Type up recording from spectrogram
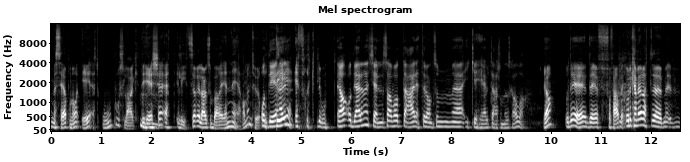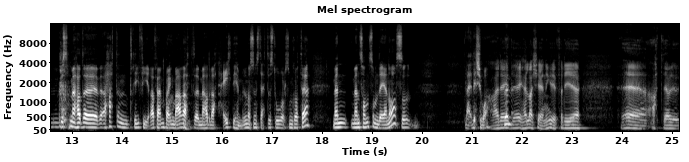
vi ser på nå, er et Obos-lag. Det er ikke et eliteserielag som bare er nedom en tur. Og, det det, er- er, fryktelig vondt. Ja, og det er en erkjennelse av at det er et eller annet som eh, ikke helt er som det skal, da. Ja, og det er, det er forferdelig. Og det kan være at uh, hvis vi hadde hatt en tre-fire-fem poeng mer, at eh, vi hadde vært helt i himmelen og syntes dette sto voldsomt godt til. Men, men sånn som det er nå, så Nei, det er ikke bra. Nei, det, det er jeg heller ikke enig i. fordi at eh,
